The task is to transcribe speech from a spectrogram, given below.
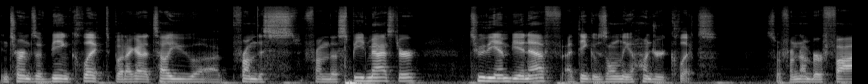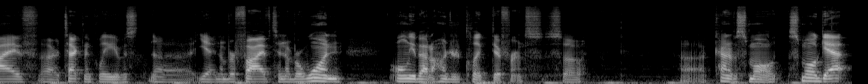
in terms of being clicked, but I got to tell you, uh, from this from the Speedmaster to the MB&F, I think it was only 100 clicks. So from number five, or technically it was, uh, yeah, number five to number one, only about a hundred click difference. So uh, kind of a small small gap,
